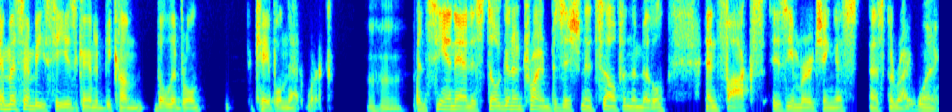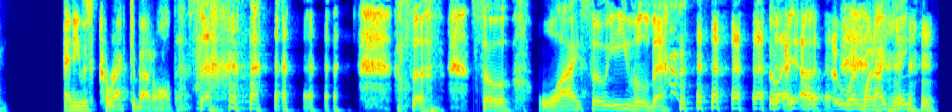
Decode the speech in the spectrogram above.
MSNBC is going to become the liberal cable network. Hmm And CNN is still going to try and position itself in the middle, and Fox is emerging as as the right wing. And he was correct about all that. So, so, so why so evil now? uh, what- what I think-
